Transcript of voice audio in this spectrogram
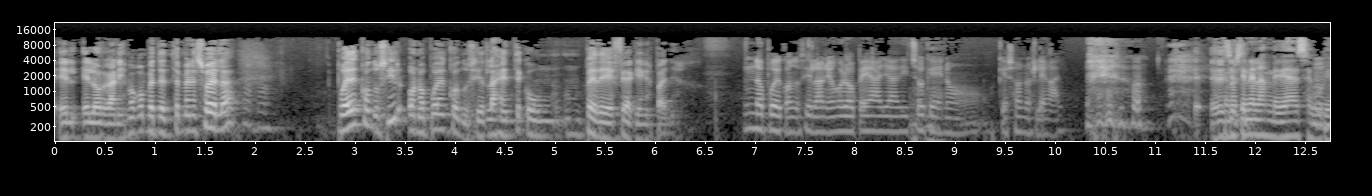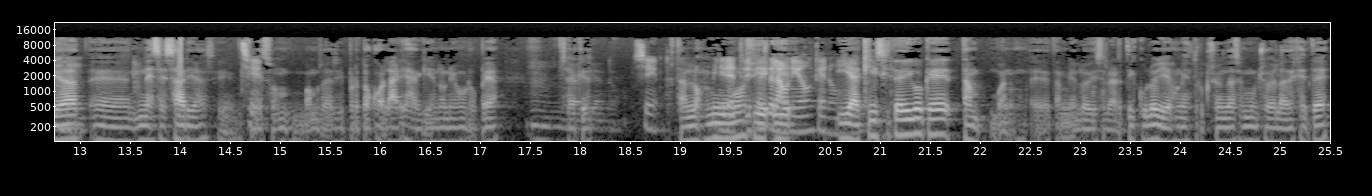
el, el organismo competente en Venezuela. ¿Pueden conducir o no pueden conducir la gente con un, un PDF aquí en España? No puede conducir la Unión Europea, ya ha dicho que no que eso no es legal. Es Es decir, no tienen las medidas de seguridad eh, necesarias, y Sí. que son, vamos a decir, protocolarias aquí en la Unión Europea. o sea que sí. están los mínimos. Directrices de la Unión que no. y aquí sí te digo que, tam- bueno, eh, también lo dice el artículo y es una instrucción de hace mucho de la DGT,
